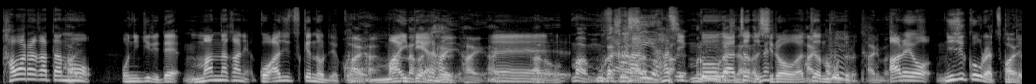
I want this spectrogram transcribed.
俵型のおにぎりで真ん中にこう味付け海苔でこう巻いてある。端っこがちょっと白がちょっと残ってる、はいあれを20個ぐらい作って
